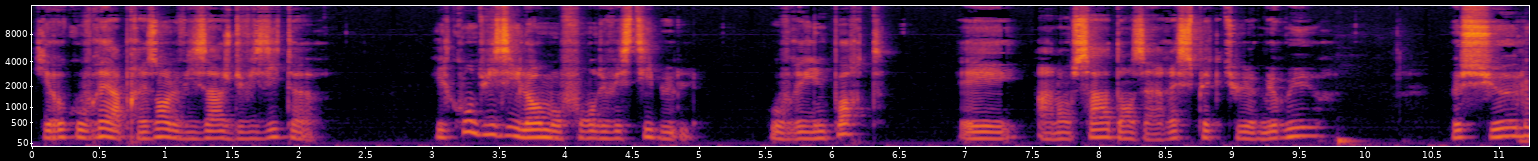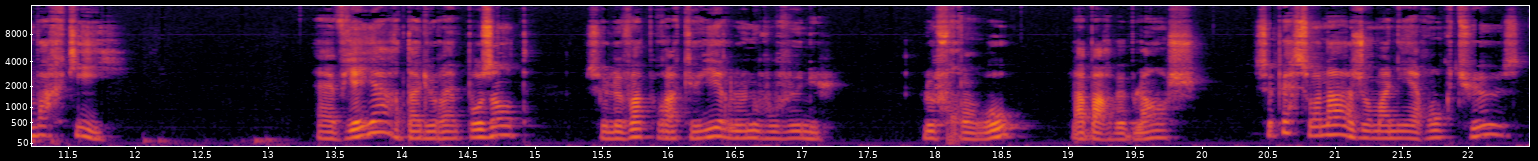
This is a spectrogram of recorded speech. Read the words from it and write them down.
qui recouvrait à présent le visage du visiteur. Il conduisit l'homme au fond du vestibule, ouvrit une porte et annonça dans un respectueux murmure Monsieur le marquis. Un vieillard d'allure imposante se leva pour accueillir le nouveau venu. Le front haut, la barbe blanche, ce personnage aux manières onctueuses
